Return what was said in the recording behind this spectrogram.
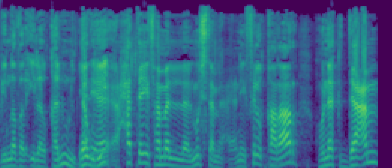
بالنظر إلى القانون الدولي. يعني حتى يفهم المستمع. يعني في القرار هناك دعم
